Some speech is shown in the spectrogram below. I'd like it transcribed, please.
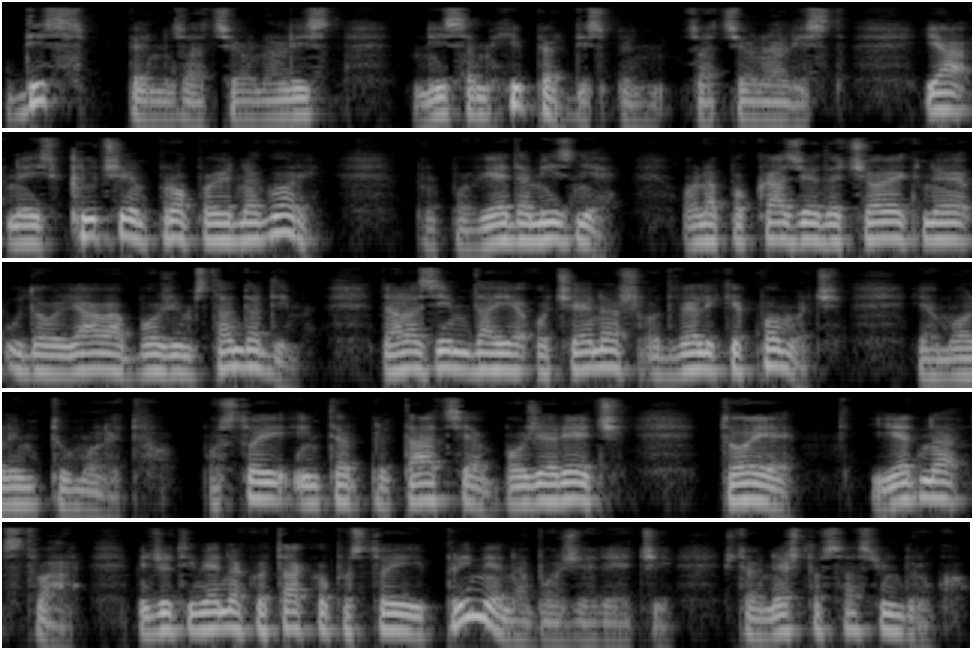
dispenzacionalist, nisam hiperdispenzacionalist. Ja ne isključujem propovjed na gori, propovjedam iz nje. Ona pokazuje da čovjek ne udovoljava Božim standardima. Nalazim da je očenaš od velike pomoći. Ja molim tu molitvu. Postoji interpretacija Bože riječi. To je jedna stvar. Međutim, jednako tako postoji i primjena Bože riječi, što je nešto sasvim drugo.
